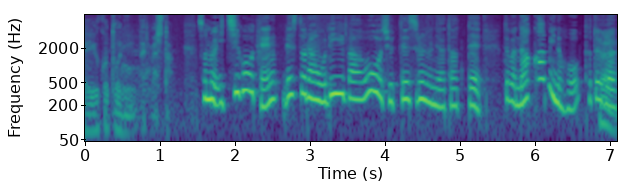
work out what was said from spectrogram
えー、いうことになりました。その1号店レストランオリーバーを出店するのにあたってでは中身の方例えば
